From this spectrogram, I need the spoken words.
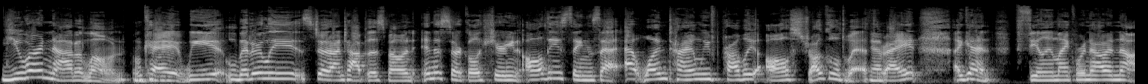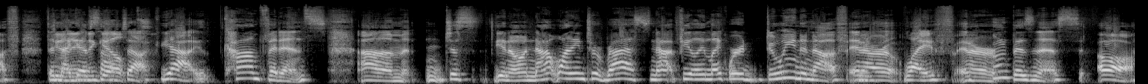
You are not alone, okay? Mm-hmm. We literally stood on top of this mountain in a circle hearing all these things that at one time we've probably all struggled with, Yep. right? Again, feeling like we're not enough, the Feeling negative the guilt. self-talk, yeah, confidence, um, just, you know, not wanting to rest, not feeling like we're doing enough in our life, in our Mm-hmm. business. Oh,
